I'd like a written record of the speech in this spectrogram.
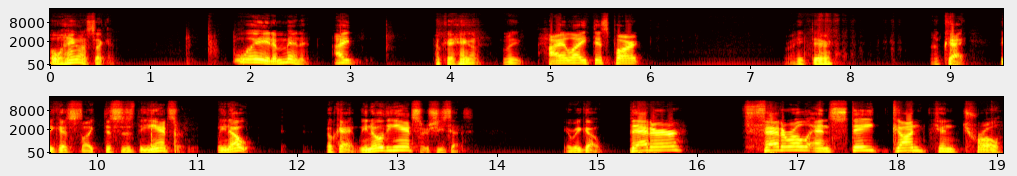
Oh, hang on a second. Wait a minute. I Okay, hang on. Let me highlight this part. Right there. Okay, because like this is the answer. We know. Okay, we know the answer, she says. Here we go. Better federal and state gun control.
